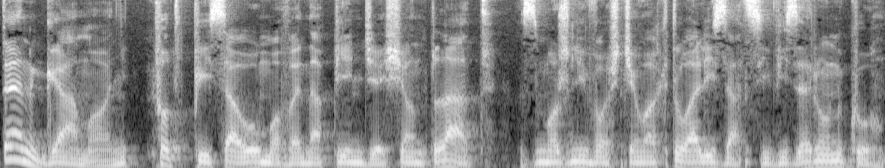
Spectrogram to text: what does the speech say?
Ten gamoń podpisał umowę na 50 lat z możliwością aktualizacji wizerunku.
